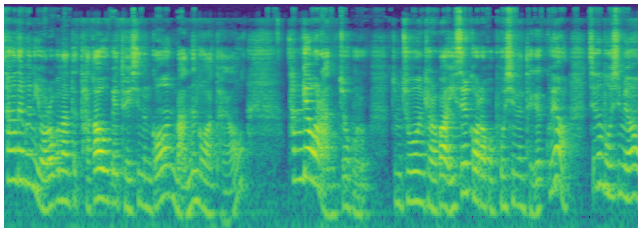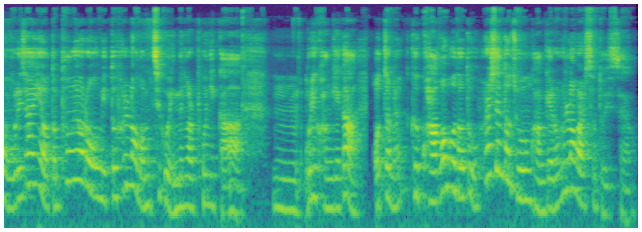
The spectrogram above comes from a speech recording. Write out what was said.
상대분이 여러분한테 다가오게 되시는 건 맞는 것 같아요. 3개월 안쪽으로 좀 좋은 결과 있을 거라고 보시면 되겠고요. 지금 보시면 우리 사이에 어떤 풍요로움이 또 흘러 넘치고 있는 걸 보니까 음, 우리 관계가 어쩌면 그 과거보다도 훨씬 더 좋은 관계로 흘러갈 수도 있어요.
